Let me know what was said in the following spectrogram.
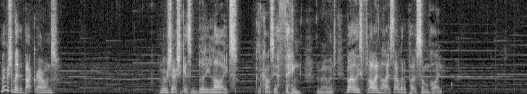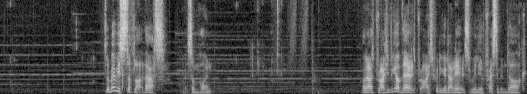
Maybe I should play the background. Maybe I should actually get some bloody light, because I can't see a thing at the moment. I've got all these Floran lights that I've got to put at some point. So maybe stuff like that at some point. Oh, no, it's bright. If you go up there, it's bright. When you go down here, it's really oppressive and dark.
